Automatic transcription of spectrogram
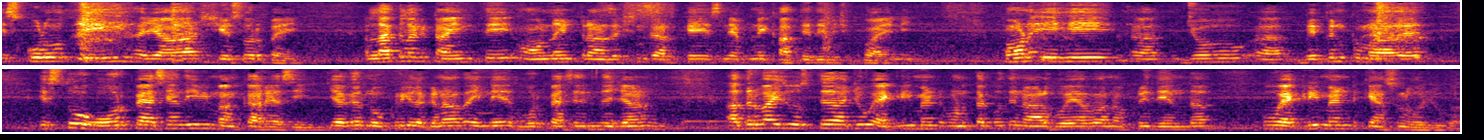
ਇਸ ਕੋਲੋਂ 23600 ਰੁਪਏ ਅਲੱਗ-ਅਲੱਗ ਟਾਈਮ ਤੇ ਆਨਲਾਈਨ ਟ੍ਰਾਂਜੈਕਸ਼ਨ ਕਰਕੇ ਇਸਨੇ ਆਪਣੇ ਖਾਤੇ ਦੇ ਵਿੱਚ ਪਵਾਏ ਨੇ। ਹੁਣ ਇਹ ਜੋ ਅ, ਵਿਪਿਨ ਕੁਮਾਰ ਹੈ ਇਸ ਤੋਂ ਹੋਰ ਪੈਸਿਆਂ ਦੀ ਵੀ ਮੰਗ ਕਰ ਰਿਹਾ ਸੀ ਕਿ ਅਗਰ ਨੌਕਰੀ ਲੱਗਣਾ ਤਾਂ ਇੰਨੇ ਹੋਰ ਪੈਸੇ ਦਿੱਤੇ ਜਾਣ। ਅਦਰਵਾਈਜ਼ ਉਸ ਦਾ ਜੋ ਐਗਰੀਮੈਂਟ ਹੁਣ ਤੱਕ ਉਹਦੇ ਨਾਲ ਹੋਇਆ ਵਾ ਨੌਕਰੀ ਦੇਣ ਦਾ ਉਹ ਐਗਰੀਮੈਂਟ ਕੈਨਸਲ ਹੋ ਜਾਊਗਾ।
